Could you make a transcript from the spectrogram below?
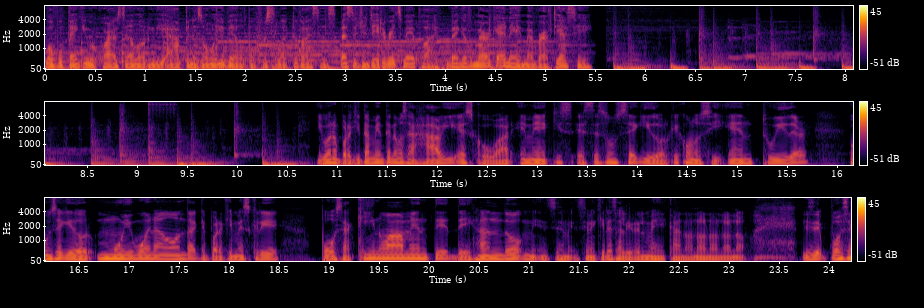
Mobile banking requires downloading the app and is only available for select devices. Message and data rates may apply. Bank of America and a member FDIC. Y bueno, por aquí también tenemos a Javi Escobar MX. Este es un seguidor que conocí en Twitter. Un seguidor muy buena onda que por aquí me escribe pues aquí nuevamente dejando, se me, quiere salir el mexicano, no, no, no, no. Dice, pues,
